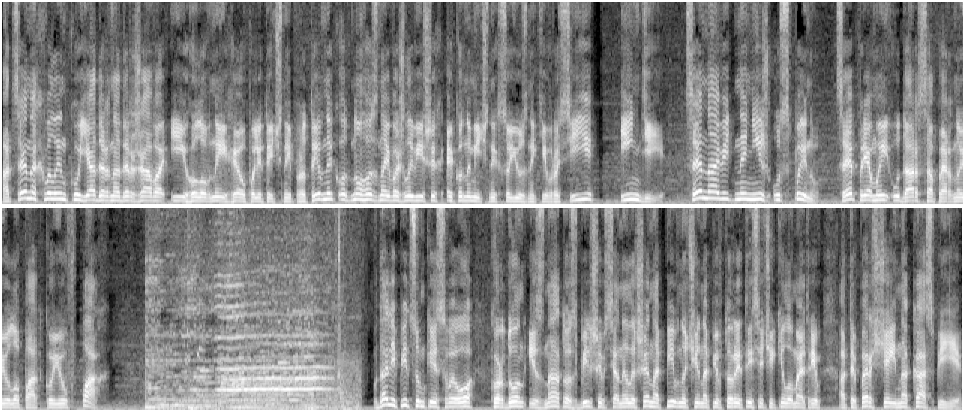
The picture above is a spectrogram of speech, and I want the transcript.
А це на хвилинку ядерна держава і головний геополітичний противник одного з найважливіших економічних союзників Росії Індії. Це навіть не ніж у спину, це прямий удар саперною лопаткою в пах. Вдалі підсумки СВО кордон із НАТО збільшився не лише на півночі на півтори тисячі кілометрів, а тепер ще й на Каспії.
